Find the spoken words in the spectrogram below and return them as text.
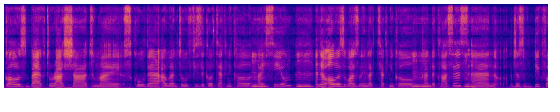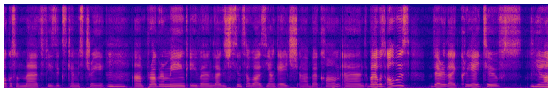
goes back to russia to my school there i went to physical technical lyceum and i always was in like technical kind of classes and just big focus on math physics chemistry um, programming even like since i was young age uh, back home and but i was always very like creative Yeah. I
